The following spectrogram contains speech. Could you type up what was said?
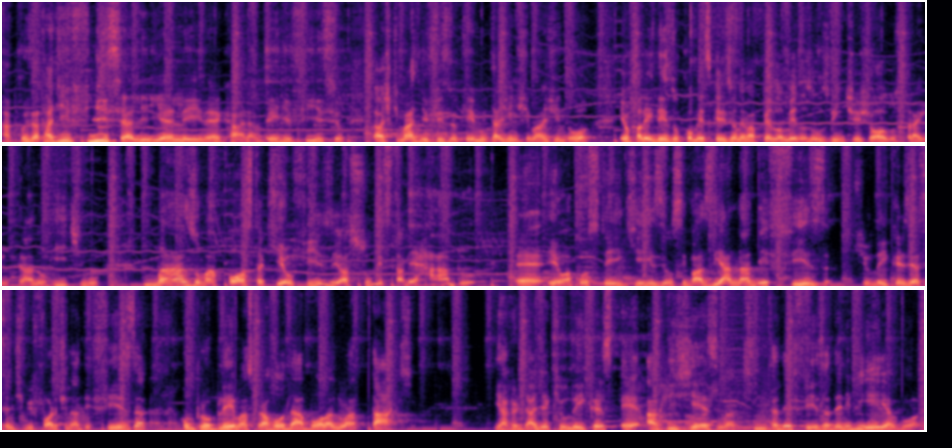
a coisa tá difícil ali em LA, né, cara? Bem difícil. Eu acho que mais difícil do que muita gente imaginou. Eu falei desde o começo que eles iam levar pelo menos uns 20 jogos para entrar no ritmo, mas uma aposta que eu fiz, e eu assumo que estava errado. É, eu apostei que eles iam se basear na defesa, que o Lakers ia ser um time forte na defesa, com problemas para rodar a bola no ataque. E a verdade é que o Lakers é a 25 defesa da NBA agora.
